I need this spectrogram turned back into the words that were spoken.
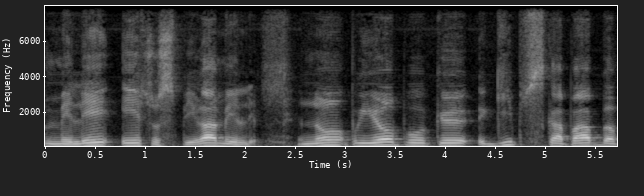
mêlé et Suspira mêlé. Nous prions pour que Gibbs capable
